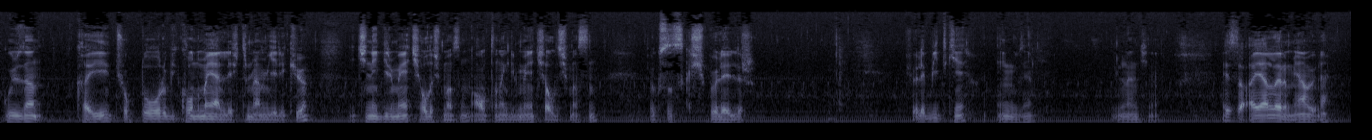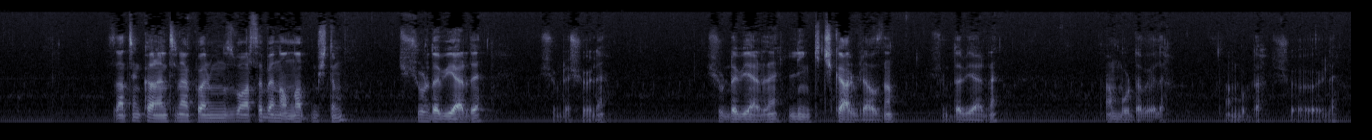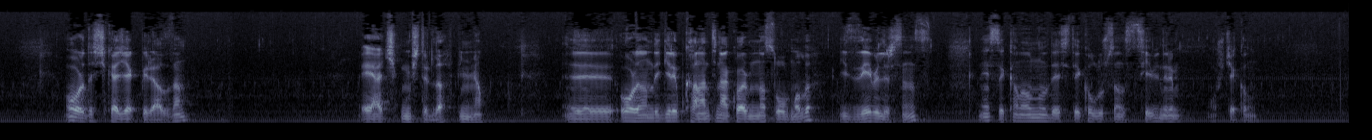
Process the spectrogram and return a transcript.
Bu yüzden kayayı çok doğru bir konuma yerleştirmem gerekiyor. İçine girmeye çalışmasın, altına girmeye çalışmasın. Yoksa sıkışıp ölebilir. Şöyle bitki en güzel. Girilen içine. Neyse ayarlarım ya böyle. Zaten karantina akvaryumunuz varsa ben anlatmıştım. Şurada bir yerde. Şurada şöyle. Şurada bir yerde. Linki çıkar birazdan. Şurada bir yerde. Tam burada böyle. Tam burada. Şöyle. Orada çıkacak birazdan. Veya çıkmıştır da bilmiyorum. Ee, oradan da girip karantina akvaryumu nasıl olmalı izleyebilirsiniz. Neyse kanalıma destek olursanız sevinirim. Hoşçakalın.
